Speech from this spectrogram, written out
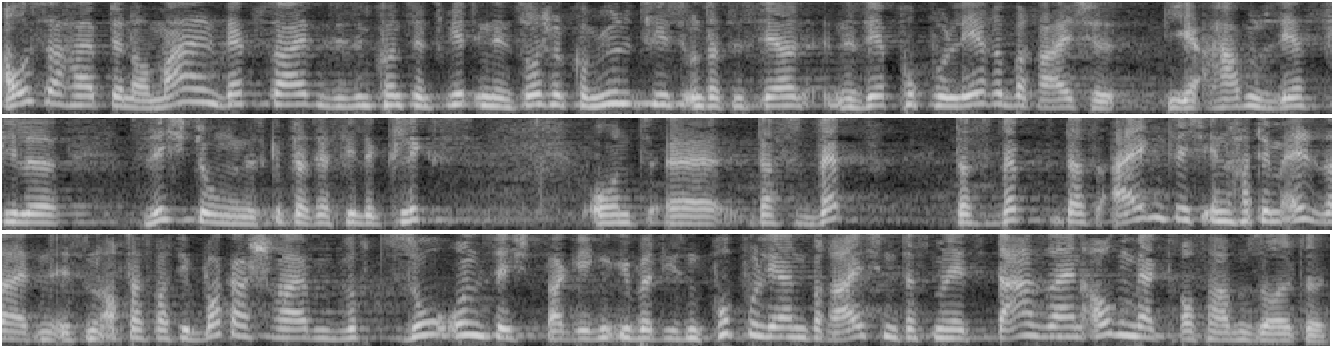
außerhalb der normalen Webseiten. Sie sind konzentriert in den Social Communities und das ist sehr, eine sehr populäre Bereiche. Die haben sehr viele Sichtungen, es gibt da sehr viele Klicks. Und äh, das Web das Web, das eigentlich in HTML-Seiten ist und auch das, was die Blogger schreiben, wird so unsichtbar gegenüber diesen populären Bereichen, dass man jetzt da sein Augenmerk drauf haben sollte.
